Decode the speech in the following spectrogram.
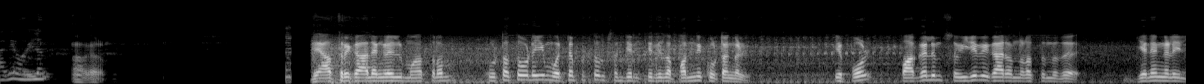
അതേ ഉള്ളു. രാത്രികാലങ്ങളിൽ മാത്രം കൂട്ടത്തോടെയും ഒറ്റപ്പെട്ടും സഞ്ചരിച്ചിരുന്ന പന്നിക്കൂട്ടങ്ങൾ ഇപ്പോൾ പകലും സ്വൈര്യവികാരം നടത്തുന്നത് ജനങ്ങളിൽ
